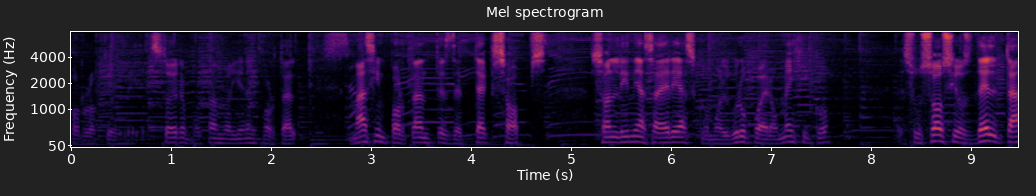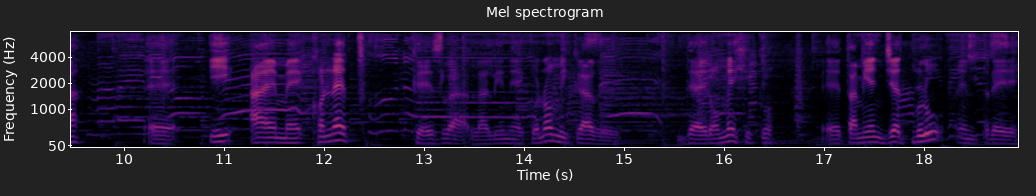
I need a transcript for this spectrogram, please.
por lo que estoy reportando ahí en el portal, más importantes de TechSops son líneas aéreas como el Grupo Aeroméxico, sus socios Delta eh, y AM Connect, que es la, línea económica de, Aeroméxico, eh, también JetBlue, entre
